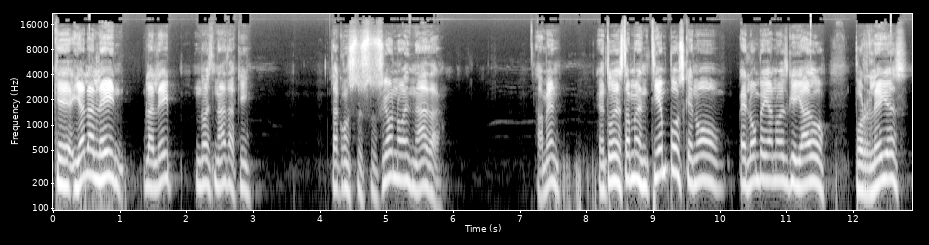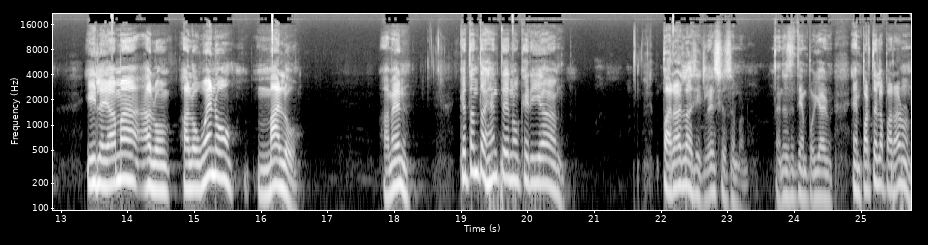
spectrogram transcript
que ya la ley, la ley no es nada aquí. La constitución no es nada. Amén. Entonces estamos en tiempos que no, el hombre ya no es guiado por leyes y le llama a lo, a lo bueno malo. Amén. ¿Qué tanta gente no quería parar las iglesias, hermano? En ese tiempo ya en parte la pararon.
